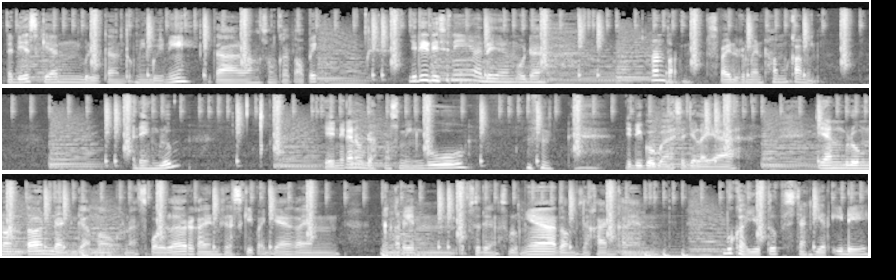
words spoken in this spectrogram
tadi sekian berita untuk minggu ini. Kita langsung ke topik. Jadi di sini ada yang udah nonton Spider-Man Homecoming. Ada yang belum? Ya ini kan udah mau seminggu. Jadi gue bahas aja lah ya yang belum nonton dan gak mau kena spoiler kalian bisa skip aja kalian dengerin episode yang sebelumnya atau misalkan kalian buka YouTube secangkir ide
